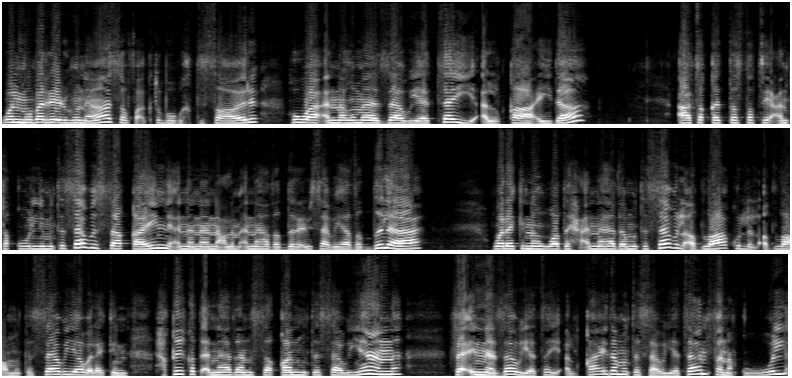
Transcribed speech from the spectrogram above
والمبرر هنا سوف أكتبه باختصار هو أنهما زاويتي القاعدة. أعتقد تستطيع أن تقول لمتساوي الساقين لأننا نعلم أن هذا الضلع يساوي هذا الضلع ولكنه واضح أن هذا متساوي الأضلاع كل الأضلاع متساوية ولكن حقيقة أن هذان الساقان متساويان فإن زاويتي القاعدة متساويتان فنقول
